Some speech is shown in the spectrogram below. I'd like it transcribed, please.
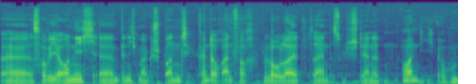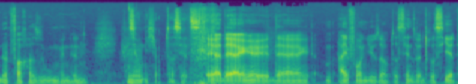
äh, das hoffe ich auch nicht. Äh, bin ich mal gespannt. Könnte auch einfach Lowlight sein, dass so die Sterne, aber die hundertfacher Zoom in den. Ich weiß Ja. auch nicht, ob das jetzt der, der, der iPhone-User, ob das den so interessiert.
